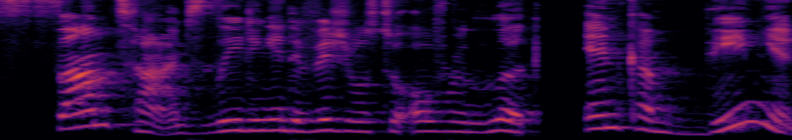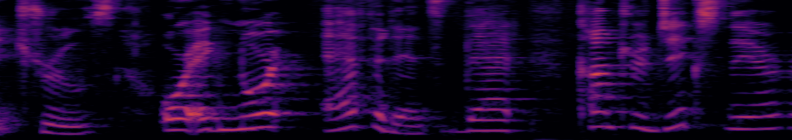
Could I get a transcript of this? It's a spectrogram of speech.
sometimes leading individuals to overlook inconvenient truths or ignore evidence that contradicts their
